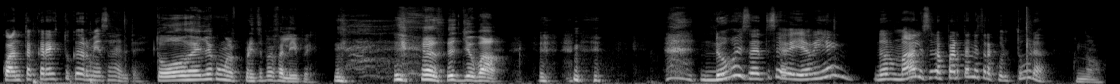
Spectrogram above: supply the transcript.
¿Cuánto crees tú que dormía esa gente? Todos ellos como el príncipe Felipe. Ese chupado. No, esa gente se veía bien. Normal, eso era parte de nuestra cultura. No.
